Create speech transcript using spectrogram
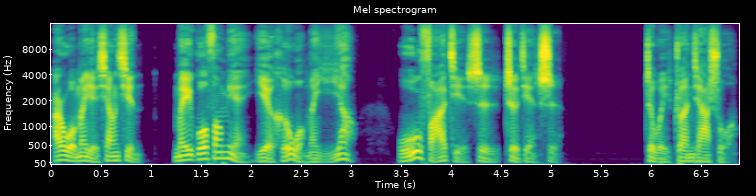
而我们也相信美国方面也和我们一样无法解释这件事。这位专家说。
